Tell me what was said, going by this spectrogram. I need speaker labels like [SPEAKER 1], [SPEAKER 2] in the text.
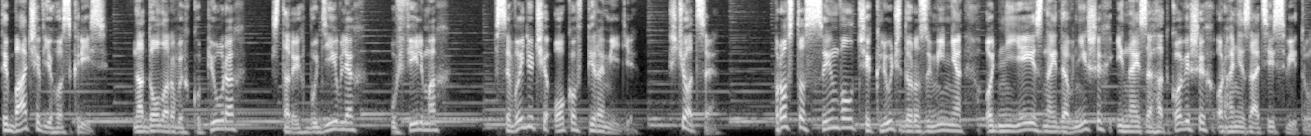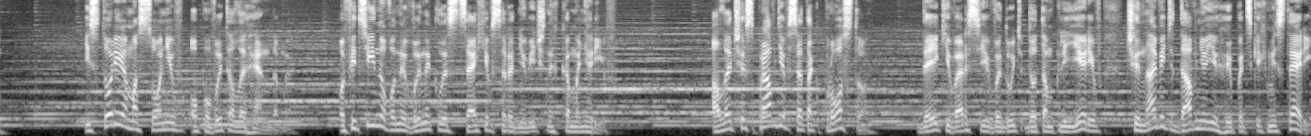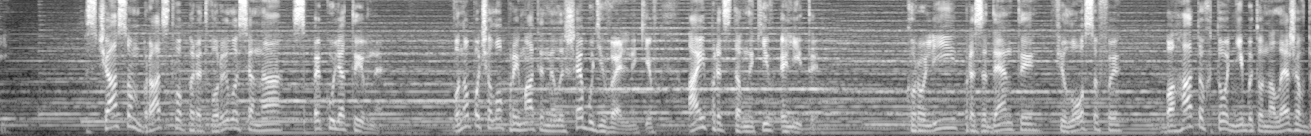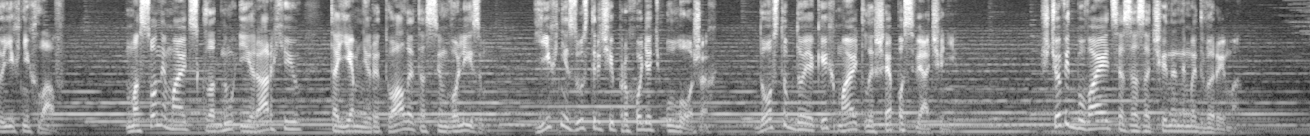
[SPEAKER 1] Ти бачив його скрізь на доларових купюрах, старих будівлях, у фільмах, всевидюче око в піраміді. Що це? Просто символ чи ключ до розуміння однієї з найдавніших і найзагадковіших організацій світу. Історія масонів оповита легендами. Офіційно вони виникли з цехів середньовічних каменярів. Але чи справді все так просто? Деякі версії ведуть до тамплієрів чи навіть давньоєгипетських містерій. З часом братство перетворилося на спекулятивне. Воно почало приймати не лише будівельників, а й представників еліти. Королі, президенти, філософи багато хто нібито належав до їхніх лав. Масони мають складну ієрархію, таємні ритуали та символізм. Їхні зустрічі проходять у ложах, доступ до яких мають лише посвячені. Що відбувається за зачиненими дверима?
